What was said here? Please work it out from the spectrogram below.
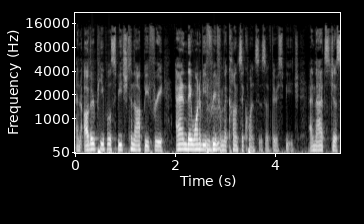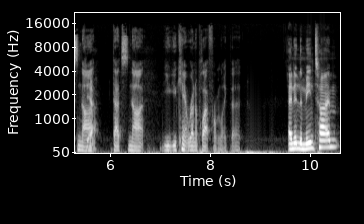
and other people's speech to not be free and they want to be free mm-hmm. from the consequences of their speech. And that's just not yeah. that's not you, you can't run a platform like that. And in the meantime,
